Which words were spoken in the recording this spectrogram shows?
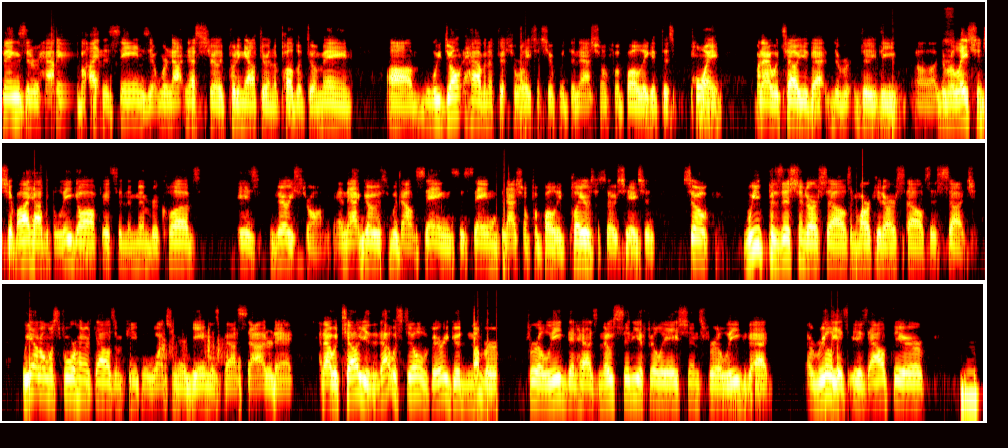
things that are happening behind the scenes that we're not necessarily putting out there in the public domain. Um, we don't have an official relationship with the National Football League at this point, but I would tell you that the the the, uh, the relationship I have with the league office and the member clubs is very strong. And that goes without saying. It's the same with the National Football League Players Association. So we've positioned ourselves and market ourselves as such. We had almost 400,000 people watching our game this past Saturday. And I would tell you that that was still a very good number for a league that has no city affiliations, for a league that really is, is out there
